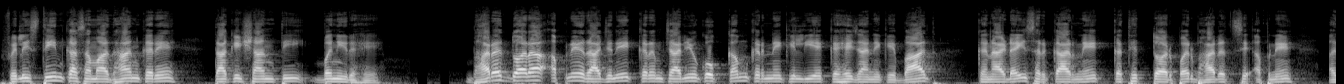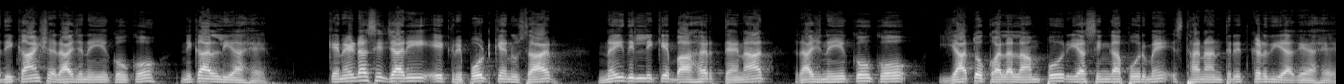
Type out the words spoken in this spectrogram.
फिलिस्तीन का समाधान करें ताकि शांति बनी रहे। भारत द्वारा अपने राजनयिक कर्मचारियों को कम करने के लिए कहे जाने के बाद कनाडाई सरकार ने कथित तौर पर भारत से अपने अधिकांश राजनयिकों को निकाल लिया है। कनाडा से जारी एक रिपोर्ट के अनुसार, नई दिल्ली के बाहर तैनात राजनयिकों को या तो कोलालमपुर या सिंगापुर में स्थानांतरित कर दिया गया है।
